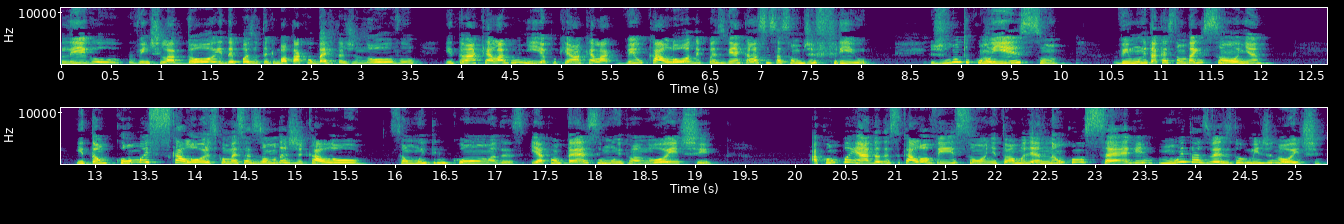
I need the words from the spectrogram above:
ligo o ventilador e depois eu tenho que botar a coberta de novo. Então, é aquela agonia, porque é aquela, vem o calor, depois vem aquela sensação de frio. Junto com isso, vem muito a questão da insônia, então, como esses calores, como essas ondas de calor são muito incômodas e acontecem muito à noite, acompanhada desse calor vem insônia. Então, a mulher não consegue muitas vezes dormir de noite.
